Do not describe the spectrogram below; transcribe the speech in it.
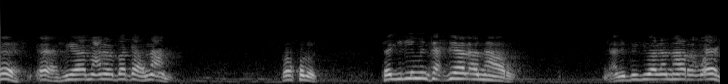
إيه إيه فيها معنى البقاء نعم. والخلود تجري من تحتها الأنهار. يعني بيجي الأنهار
